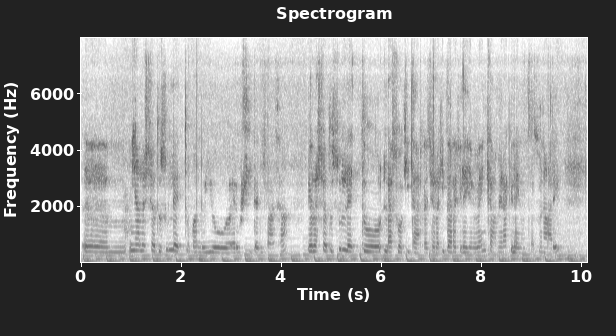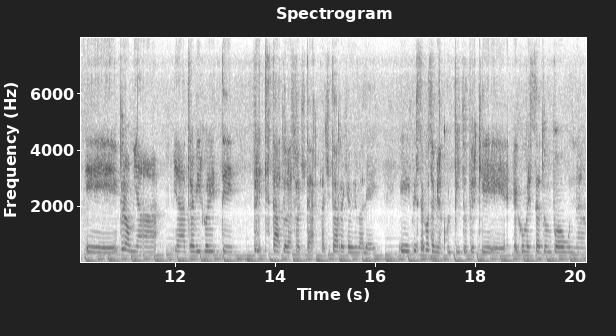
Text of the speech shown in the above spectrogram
ehm, mi ha lasciato sul letto quando io ero uscita di casa mi ha lasciato sul letto la sua chitarra, cioè la chitarra che lei aveva in camera, che lei non sa suonare, e, però mi ha, mi ha, tra virgolette, prestato la sua chitarra, la chitarra che aveva lei. E questa cosa mi ha colpito perché è come stato un po' un, eh,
